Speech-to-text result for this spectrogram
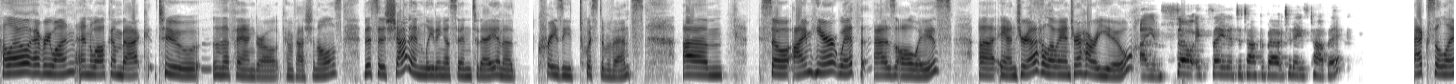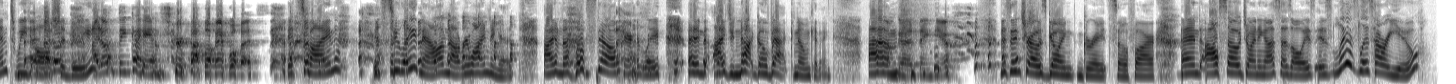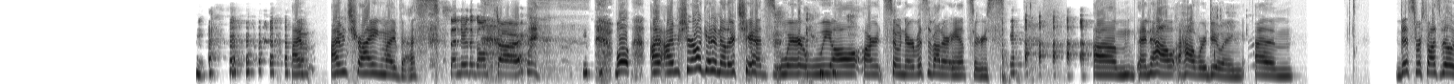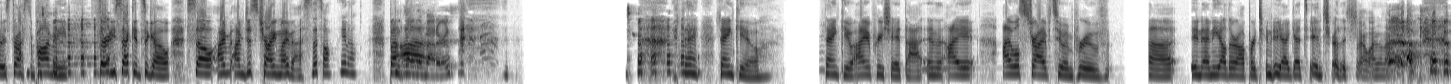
Hello, everyone, and welcome back to the Fangirl Confessionals. This is Shannon leading us in today in a crazy twist of events. Um, so I'm here with, as always, uh, Andrea. Hello, Andrea. How are you? I am so excited to talk about today's topic. Excellent. We all should be. I don't think I answered how I was. It's fine. It's too late now. I'm not rewinding it. I'm the host now, apparently, and I do not go back. No, I'm kidding. Um, I'm good. Thank you. this intro is going great so far. And also joining us, as always, is Liz. Liz, how are you? I'm I'm trying my best. Send her the gold star. well, I, am sure I'll get another chance where we all aren't so nervous about our answers, um, and how how we're doing. Um, this responsibility was thrust upon me 30 seconds ago, so I'm I'm just trying my best. That's all, you know. But That's all uh, that matters. th- thank you. Thank you. I appreciate that. And I I will strive to improve uh in any other opportunity I get to intro the show. I don't know. Okay,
